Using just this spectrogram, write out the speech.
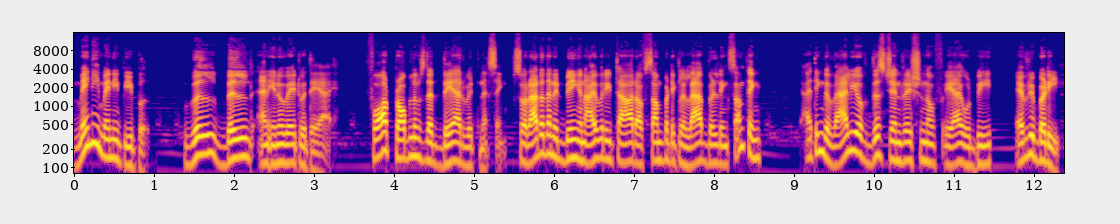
many many people will build and innovate with AI for problems that they are witnessing. So rather than it being an ivory tower of some particular lab building something, I think the value of this generation of AI would be everybody,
